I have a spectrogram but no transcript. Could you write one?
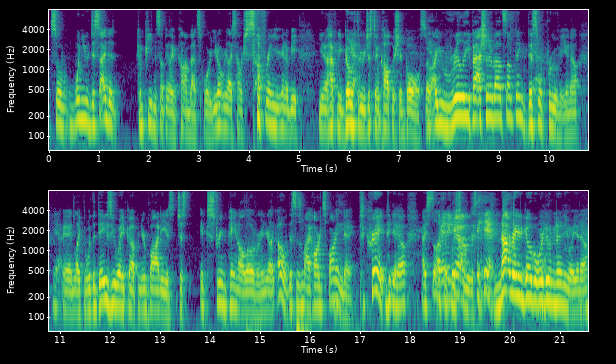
So when you decide to compete in something like a combat sport, you don't realize how much suffering you're going to be, you know, having to go Yeah. through just to accomplish a goal. So Yeah. are you really passionate about something? This Yeah. will prove it, you know. Yeah. And like with the days you wake up and your body is just extreme pain all over and you're like, "Oh, this is my hard sparring day." Great, you know. I still have Ready to to push go. through this. Yeah. Not ready to go, but we're doing it anyway, you know.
